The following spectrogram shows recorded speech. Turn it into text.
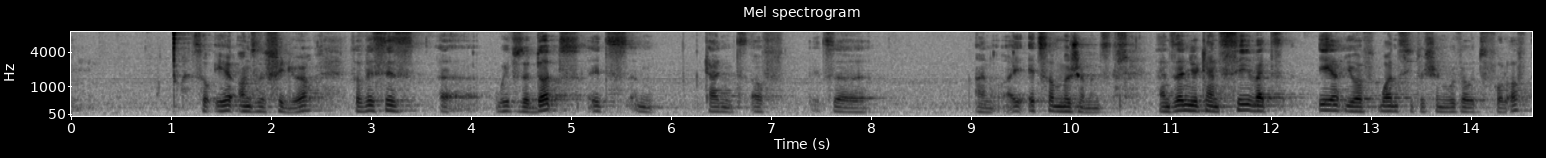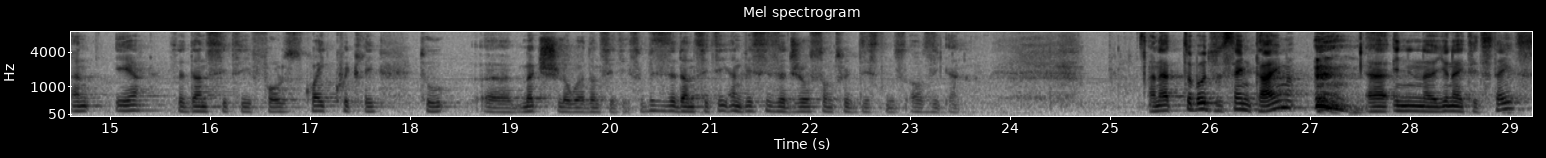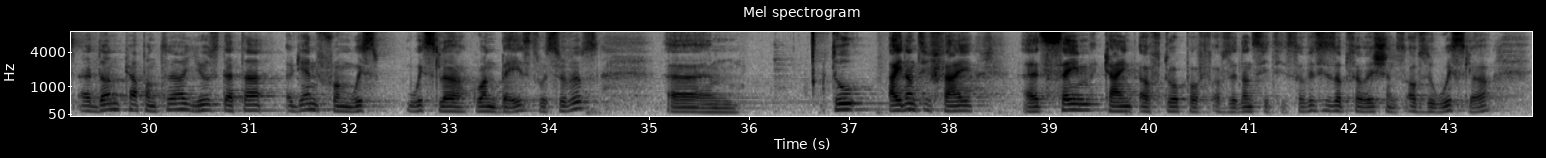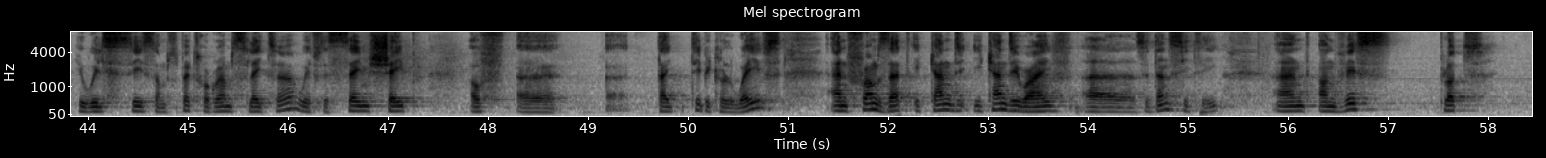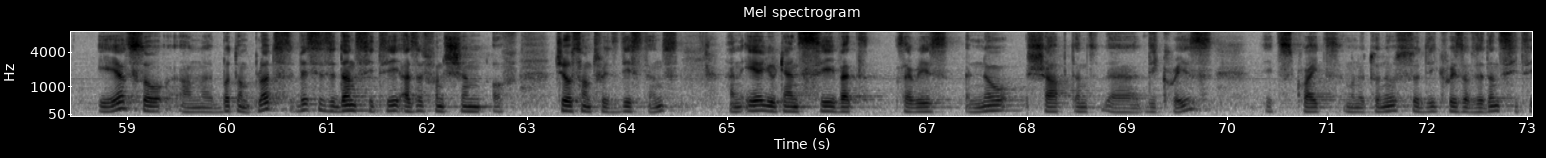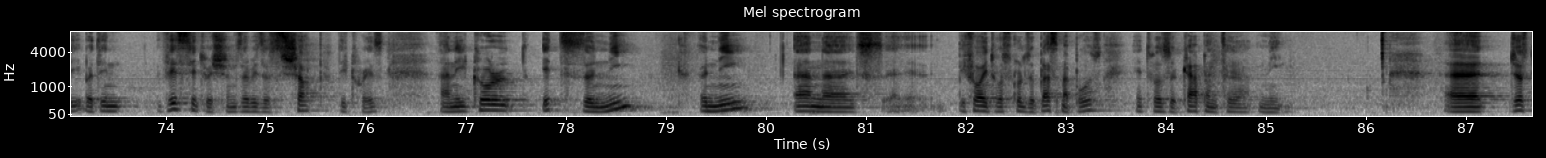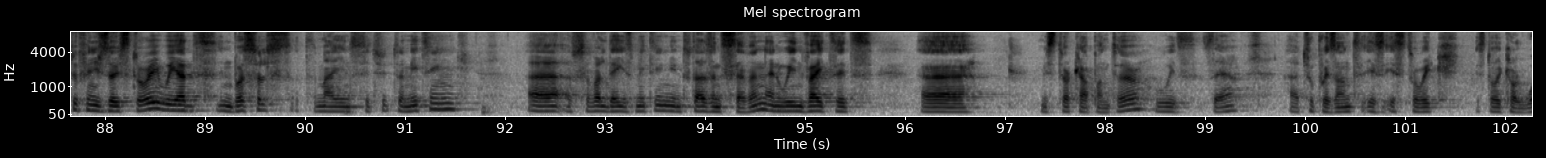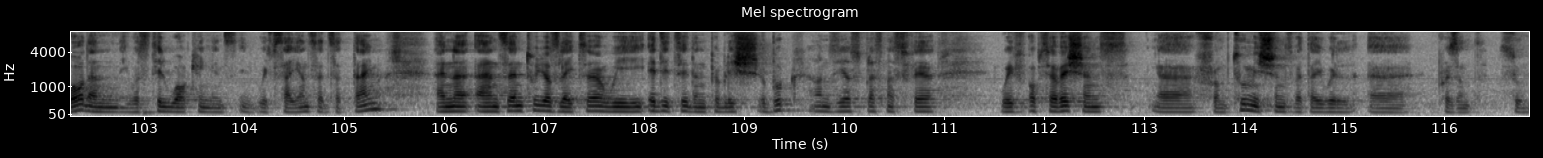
So here on the figure, so this is uh, with the dot, it's um, kind of, it's a, I know, it's some measurements. And then you can see that here you have one situation without fall off, and here the density falls quite quickly to uh, much lower density. So this is the density, and this is the geocentric distance of the L. And at about the same time, uh, in the United States, uh, Don Carpenter used data again from Whis Whistler ground-based receivers um, to identify uh, same kind of drop-off of the density. So this is observations of the Whistler. You will see some spectrograms later with the same shape of uh, uh, typical waves. And from that, it can, it can derive uh, the density. And on this plot here, so on the bottom plots, this is the density as a function of geocentric distance. And here you can see that there is no sharp uh, decrease. It's quite monotonous, the decrease of the density, but in this situation there is a sharp decrease, and he called it the knee, a knee, and uh, it's, uh, before it was called the plasma pose, it was a Carpenter knee. Just to finish the story, we had in Brussels at my institute a meeting, uh, a several days meeting in 2007, and we invited uh, Mr. Carpenter, who is there, uh, to present his historic, historical work, and he was still working in, in, with science at that time. And, uh, and then two years later, we edited and published a book on the Earth's plasmasphere with observations uh, from two missions that I will uh, present soon.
